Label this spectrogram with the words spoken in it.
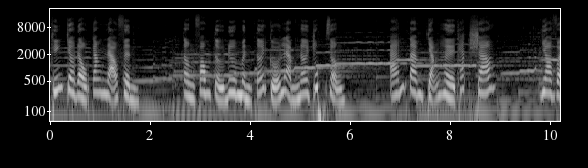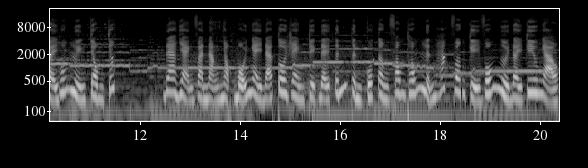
khiến cho đầu căng não phình. Tần Phong tự đưa mình tới cửa làm nơi trút giận. Ám tam chẳng hề khách sáo. Do vậy huấn luyện chồng chất. Đa dạng và nặng nhọc mỗi ngày đã tôi rèn triệt để tính tình của Tần Phong thống lĩnh Hắc Vân Kỵ vốn người đầy kiêu ngạo.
